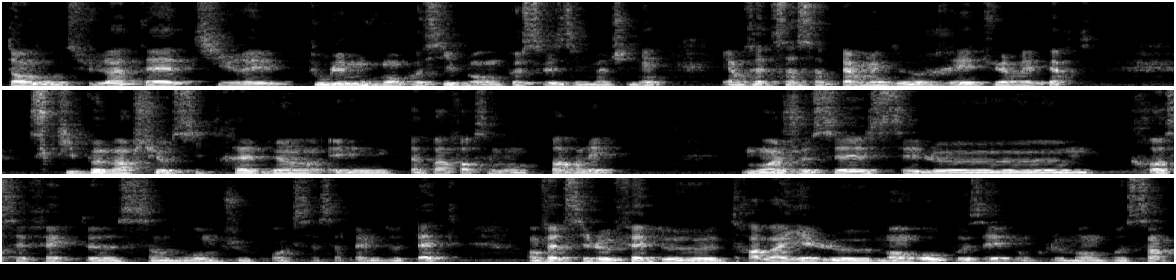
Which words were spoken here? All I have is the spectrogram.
tendre au-dessus de la tête, tirer, tous les mouvements possibles, on peut se les imaginer. Et en fait, ça, ça permet de réduire les pertes. Ce qui peut marcher aussi très bien et que tu n'as pas forcément parlé, moi je sais, c'est le cross-effect syndrome, je crois que ça s'appelle de tête. En fait, c'est le fait de travailler le membre opposé, donc le membre sain.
